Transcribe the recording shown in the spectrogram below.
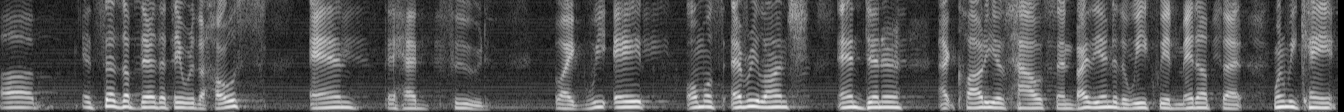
uh, it says up there that they were the hosts and they had food. like we ate almost every lunch and dinner at Claudia's house, and by the end of the week, we had made up that when we came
